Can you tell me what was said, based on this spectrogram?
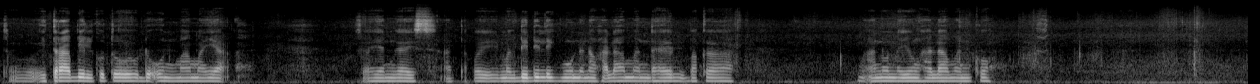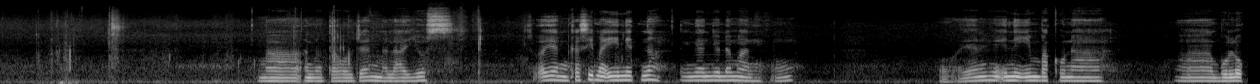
So i-travel ko to doon mamaya. So ayan guys. At ako magdidilig muna ng halaman dahil baka ano na yung halaman ko. Ma, ano tawag dyan, malayos. So, ayan, kasi mainit na. Tingnan nyo naman. Oh. Oh, ayan yung iniimbak ko na ah, bulok.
